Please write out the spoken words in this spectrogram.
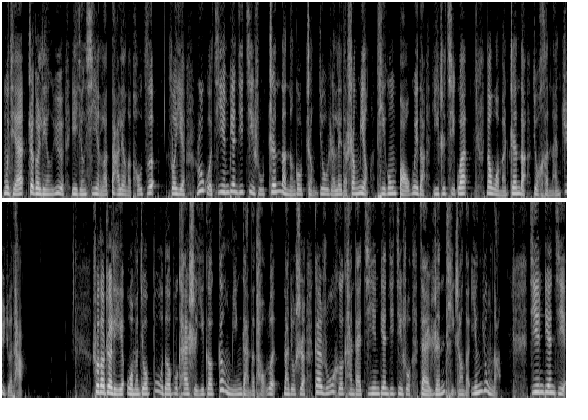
目前，这个领域已经吸引了大量的投资。所以，如果基因编辑技术真的能够拯救人类的生命，提供宝贵的移植器官，那我们真的就很难拒绝它。说到这里，我们就不得不开始一个更敏感的讨论，那就是该如何看待基因编辑技术在人体上的应用呢？基因编辑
